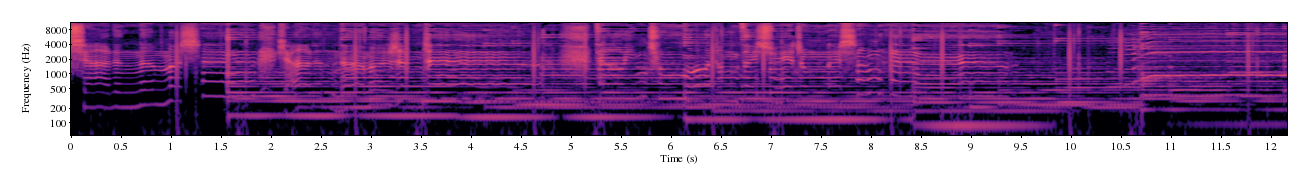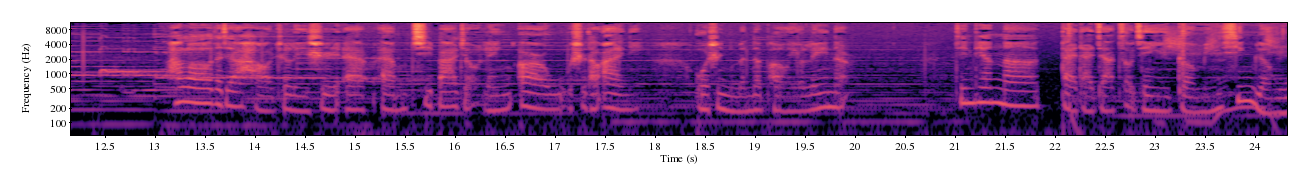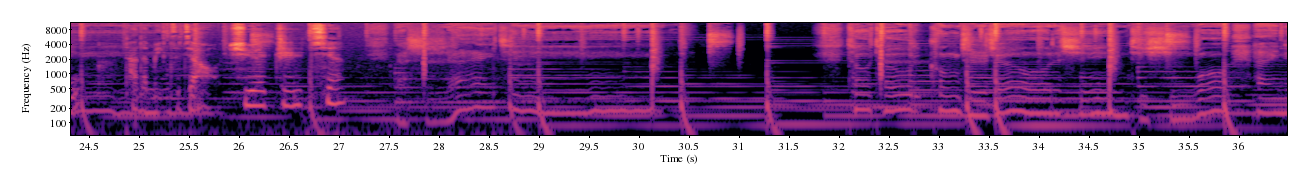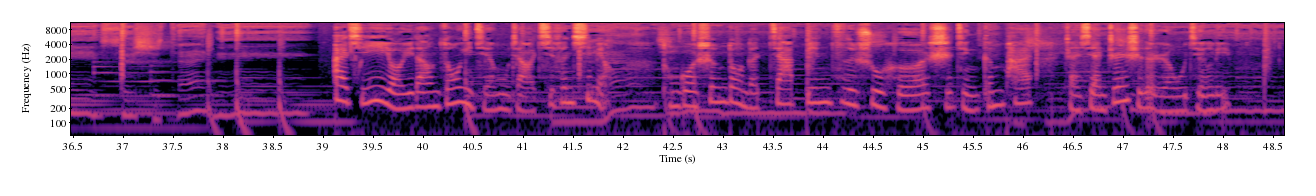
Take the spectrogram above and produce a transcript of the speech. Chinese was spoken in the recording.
下的那么深，下的那么认真，倒映出我躺在雪中的伤痕。Hello，大家好，这里是 FM 七八九零二五石头爱你，我是你们的朋友 Lina。今天呢，带大家走进一个明星人物，他的名字叫薛之谦。偷偷地控制着我的心，提醒我爱你，随时待命。爱奇艺有一档综艺节目叫《七分七秒》，通过生动的嘉宾自述和实景跟拍，展现真实的人物经历，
